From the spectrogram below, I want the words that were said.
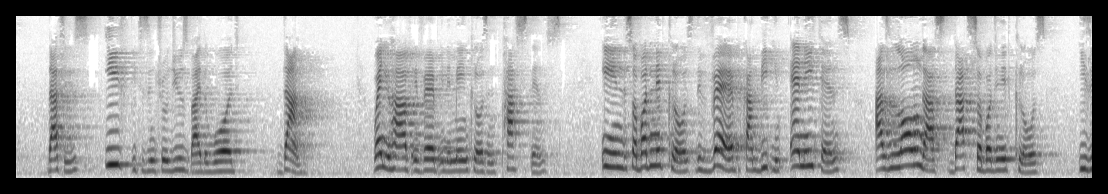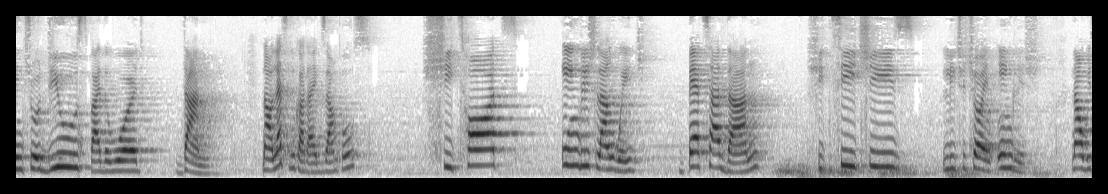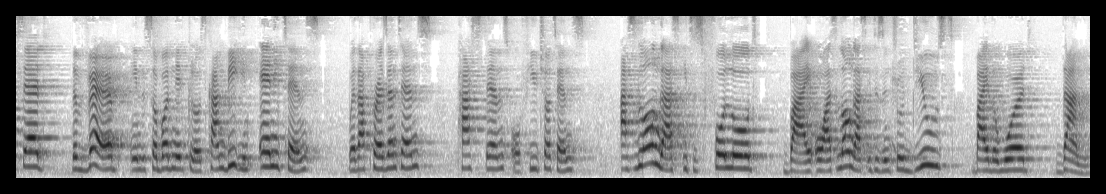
That is, if it is introduced by the word than. When you have a verb in the main clause in past tense, in the subordinate clause, the verb can be in any tense as long as that subordinate clause is introduced by the word than. Now let's look at our examples. She taught English language better than she teaches literature in English. Now we said the verb in the subordinate clause can be in any tense, whether present tense, past tense, or future tense, as long as it is followed by or as long as it is introduced by the word than.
